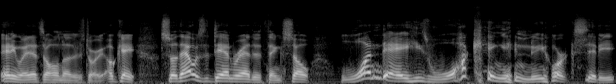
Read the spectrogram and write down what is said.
anyway, that's a whole other story. Okay, so that was the Dan Rather thing. So one day he's walking in New York City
